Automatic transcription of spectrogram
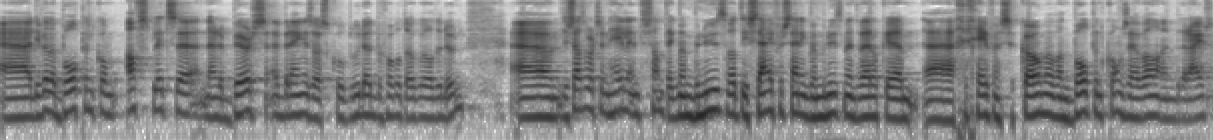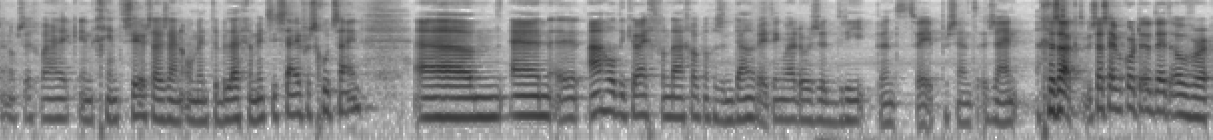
Uh, die willen Bol.com afsplitsen, naar de beurs brengen, zoals Coolblue dat bijvoorbeeld ook wilde doen. Uh, dus dat wordt een hele interessante. Ik ben benieuwd wat die cijfers zijn. Ik ben benieuwd met welke gegevens ze komen. Want Bol.com zou wel een bedrijf zijn op zich waar ik in geïnteresseerd zou zijn om in te beleggen, mits die cijfers goed zijn. Um, en Ahold die krijgt vandaag ook nog eens een downrating, waardoor ze 3,2% zijn gezakt. Dus dat is even een korte update over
